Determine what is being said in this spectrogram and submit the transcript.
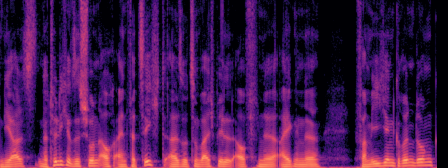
Ja, es, natürlich ist es schon auch ein Verzicht, also zum Beispiel auf eine eigene Familiengründung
